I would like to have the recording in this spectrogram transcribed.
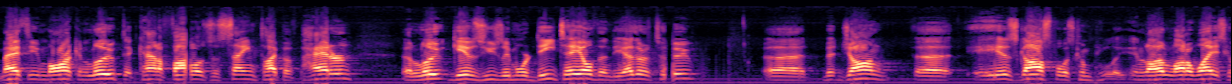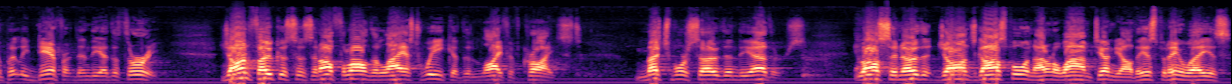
Matthew, Mark, and Luke that kind of follows the same type of pattern. Uh, Luke gives usually more detail than the other two. Uh, but John, uh, his gospel is complete, in a lot of ways completely different than the other three. John focuses an awful lot on the last week of the life of Christ, much more so than the others. You also know that John's gospel, and I don't know why I'm telling you all this, but anyway, is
